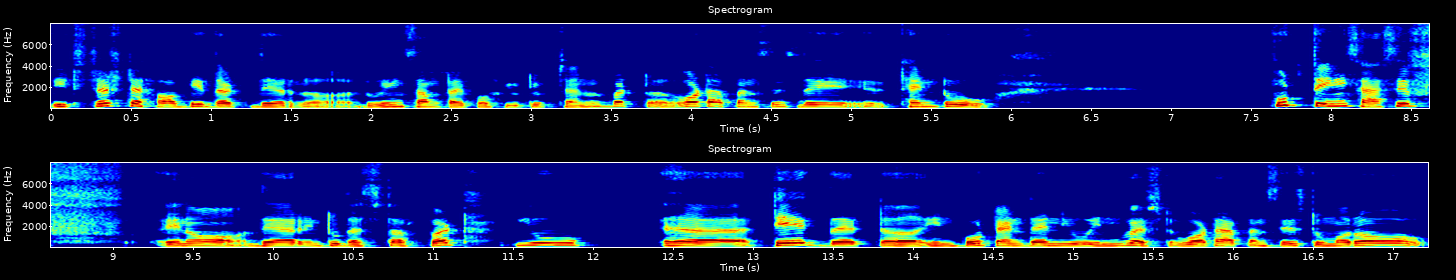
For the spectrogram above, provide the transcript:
It's just a hobby that they are uh, doing some type of youtube channel but uh, what happens is they tend to put things as if you know they are into the stuff. But you uh, take that uh, input and then you invest. What happens is tomorrow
